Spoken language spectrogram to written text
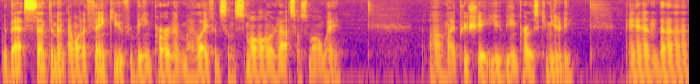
with that sentiment, I want to thank you for being part of my life in some small or not so small way. Um, I appreciate you being part of this community. And uh,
